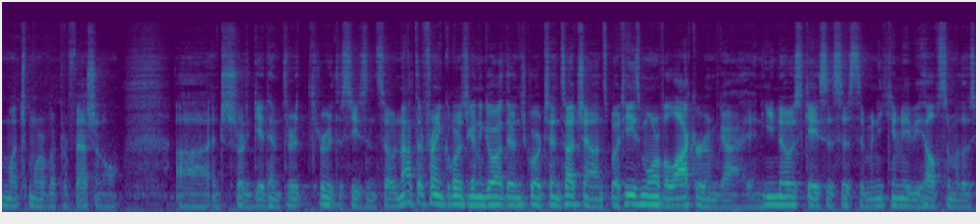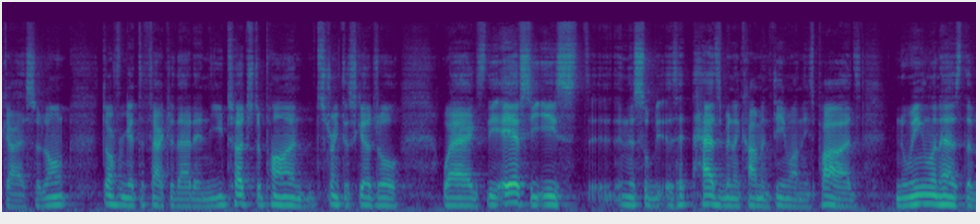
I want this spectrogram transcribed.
much more of a professional. Uh, and just sort of get him through through the season. So not that Frank Gore is going to go out there and score ten touchdowns, but he's more of a locker room guy, and he knows Gase's system, and he can maybe help some of those guys. So don't don't forget to factor that in. You touched upon strength of schedule, Wags. The AFC East, and this will be has been a common theme on these pods, New England has the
